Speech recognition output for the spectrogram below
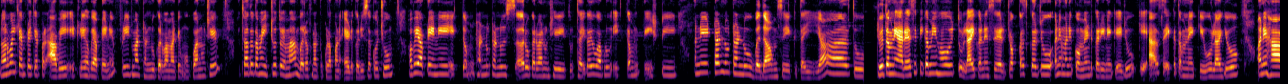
નોર્મલ ટેમ્પરેચર પર આવે એટલે હવે આપણે એને ફ્રીજમાં ઠંડુ કરવા માટે મૂકવાનું છે. અથવા તો તમે ઈચ્છો તો એમાં બરફના ટુકડા પણ એડ કરી શકો છો. હવે આપણે એને એકદમ ઠંડુ ઠંડુ સર્વ કરવાનું છે તો થઈ ગયું આપણું એકદમ ટેસ્ટી અને ઠંડુ ઠંડુ બદામ શેક તૈયાર. તો જો તમને આ રેસીપી ગમી હોય તો લાઇક અને શેર ચોક્કસ કરજો અને મને કોમેન્ટ કરીને કહેજો કે આ શેક તમને કેવો લાગ્યો? અને હા,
